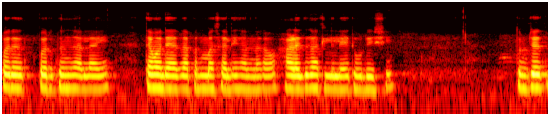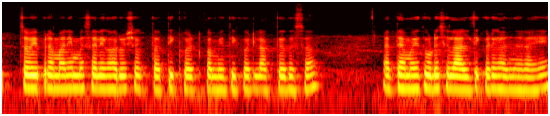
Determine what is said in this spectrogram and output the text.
परत परतून झाला आहे. त्यामध्ये आता आपण मसाले घालणार आहोत. हळद घातलेली आहे थोडीशी. तुमच्या चवीप्रमाणे मसाले घालू शकता. तिखट कमी तिखट लागतं तसं. आणि त्यामुळे थोडंसं लाल तिखट घालणार आहे.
